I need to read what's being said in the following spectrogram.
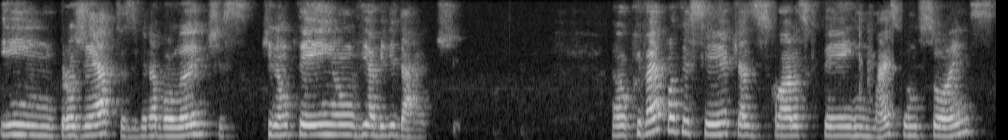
em projetos mirabolantes que não tenham viabilidade. O que vai acontecer é que as escolas que têm mais condições,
